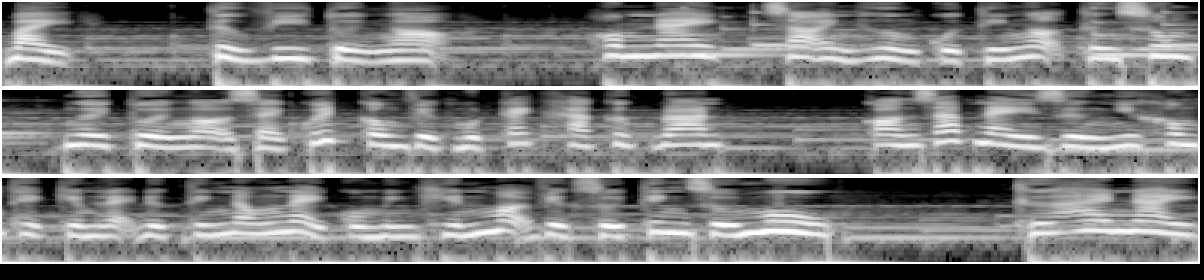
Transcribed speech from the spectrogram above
7. Tử vi tuổi ngọ. Hôm nay, do ảnh hưởng của tí ngọ tương xung, người tuổi ngọ giải quyết công việc một cách khá cực đoan. Con giáp này dường như không thể kiềm lại được tính nóng nảy của mình khiến mọi việc rối tinh rối mù. Thứ hai này,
